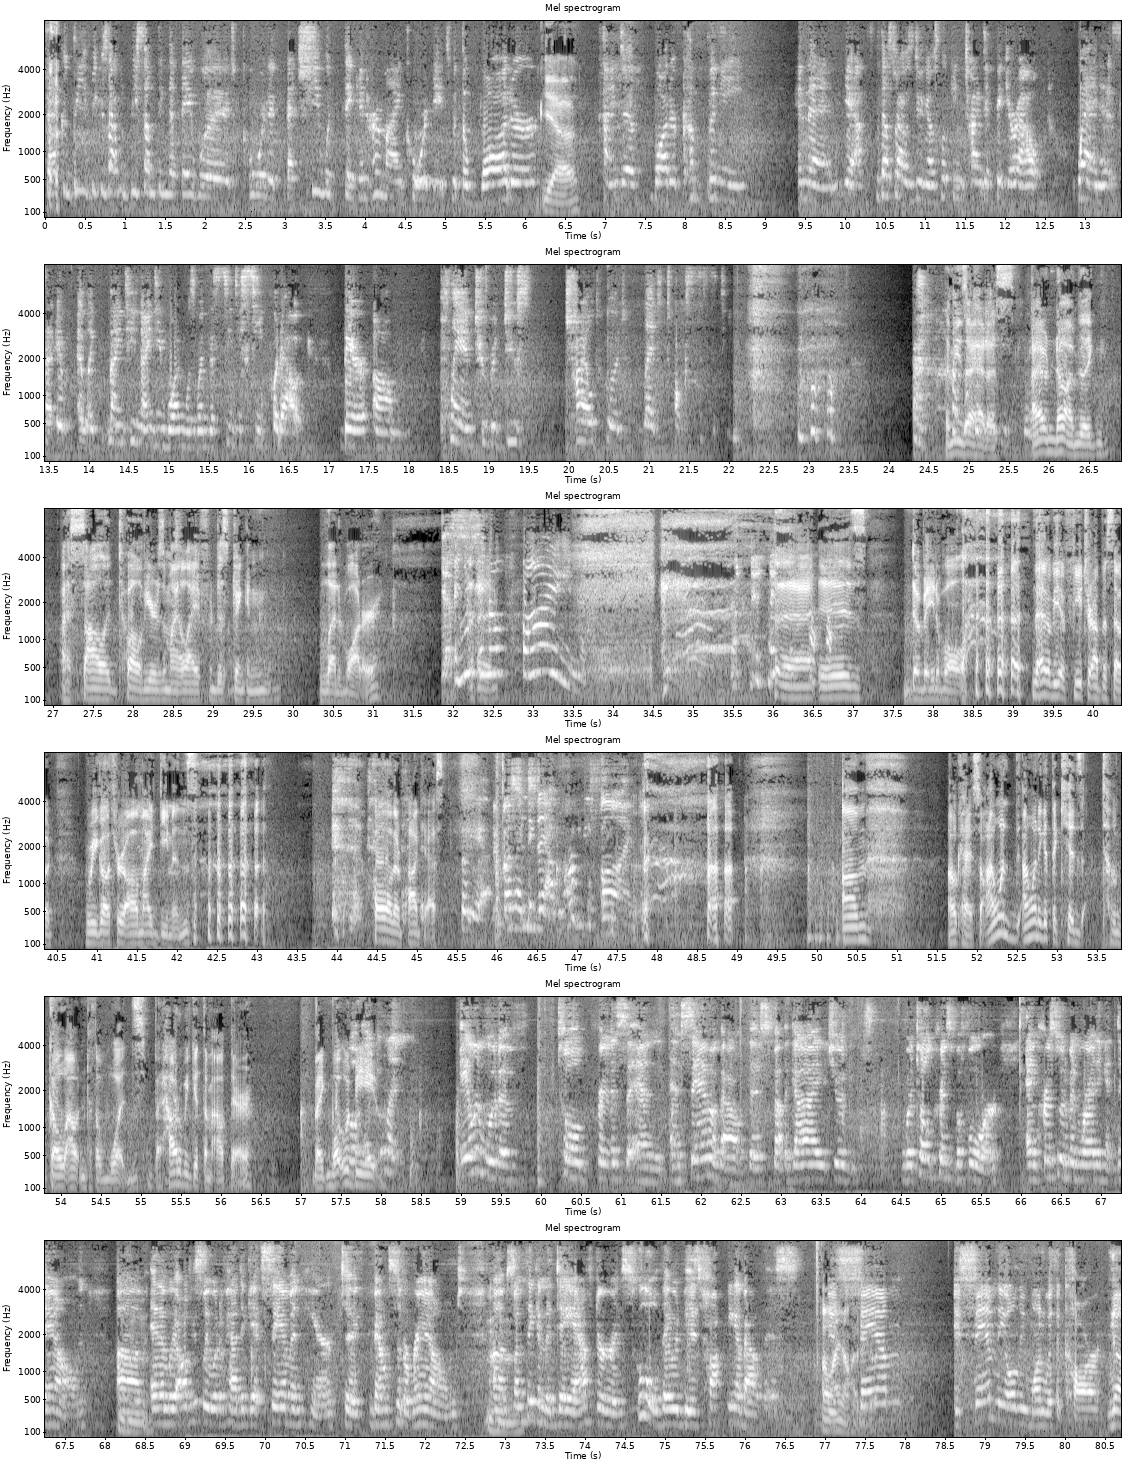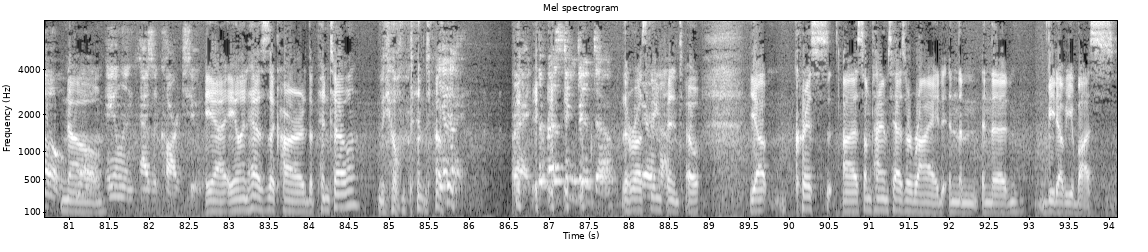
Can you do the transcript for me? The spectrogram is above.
That could be because that would be something that they would coordinate, that she would think in her mind coordinates with the water Yeah. kind of water company. And then, yeah, so that's what I was doing. I was looking, trying to figure out when. It it, like 1991 was when the CDC put out their um, plan to reduce childhood lead toxicity. That means I had a. I don't know. I'm like a solid 12 years of my life of just drinking lead water. Yes. And you came out fine. that is debatable. That'll be a future episode we go through all my demons. Whole other podcast. So yeah, Trust I think that are would be fine. um. Okay, so I want I want to get the kids to go out into the woods, but how do we get them out there? Like, what would Well, be? Aylin, Aylin would have told Chris and, and Sam about this, about the guy. She would, would have told Chris before, and Chris would have been writing it down. Um, Mm-hmm. and then we obviously would have had to get Sam in here to bounce it around. Mm-hmm. Um, so I'm thinking the day after in school, they would be talking about this. Oh, I is know. How to do it. Sam is Sam the only one with a car? No, No. Aelin has a car too. Yeah, Aelin has the car, the Pinto, the old Pinto, Yeah, Right. the rusting Pinto. the rusting. Pinto. Yep. Chris uh, sometimes has a ride in the in the VW bus.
